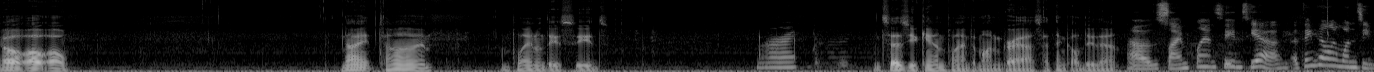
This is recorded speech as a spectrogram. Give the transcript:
Oh, oh, oh. Nighttime. I'm playing with these seeds. Alright. It says you can plant them on grass. I think I'll do that. Oh, the slime plant seeds? Yeah. I think the only ones you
